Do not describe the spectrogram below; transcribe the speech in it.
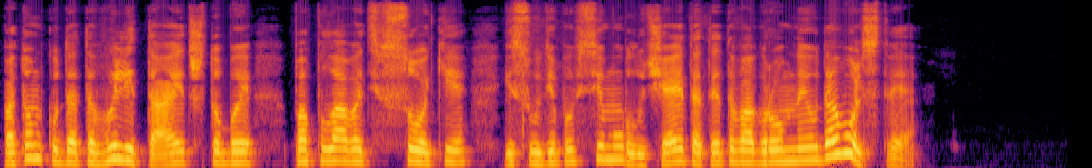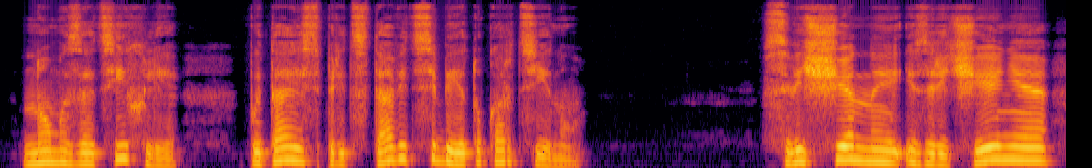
потом куда-то вылетает, чтобы поплавать в соке, и, судя по всему, получает от этого огромное удовольствие. Но мы затихли, пытаясь представить себе эту картину. Священные изречения —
